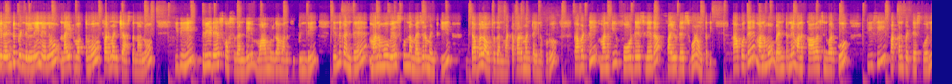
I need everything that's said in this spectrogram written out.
ఈ రెండు పిండిల్ని నేను నైట్ మొత్తము ఫర్మెంట్ చేస్తున్నాను. ఇది త్రీ డేస్కి వస్తుందండి మామూలుగా మనకి పిండి. ఎందుకంటే మనము వేసుకున్న మెజర్మెంట్కి డబల్ అవుతుంది అనమాట ఫర్మెంట్ అయినప్పుడు. కాబట్టి మనకి ఫోర్ డేస్ లేదా ఫైవ్ డేస్ కూడా ఉంటుంది. కాకపోతే మనము వెంటనే మనకు కావాల్సిన వరకు తీసి పక్కన పెట్టేసుకొని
